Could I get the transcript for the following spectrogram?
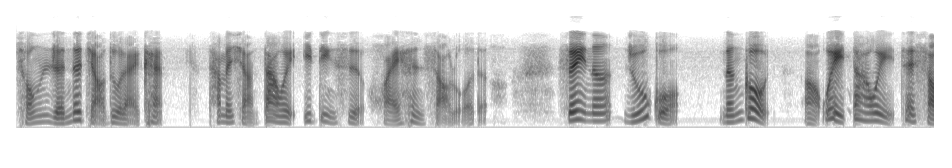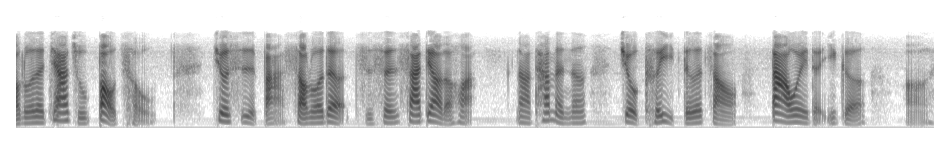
从人的角度来看，他们想大卫一定是怀恨扫罗的，所以呢，如果能够啊为大卫在扫罗的家族报仇，就是把扫罗的子孙杀掉的话，那他们呢就可以得着大卫的一个啊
